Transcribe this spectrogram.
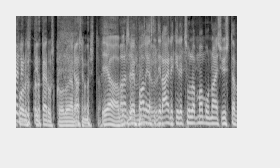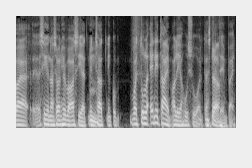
puolustettiin peruskoulua ja vasemmistoa. Joo, mutta me Vasemmista- paljastettiin ainakin, että sulla on mamu naisystävä ja siinä se on hyvä asia. Että nyt sä oot niinku, voit tulla anytime Alia Husu on tästä Joo. eteenpäin.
